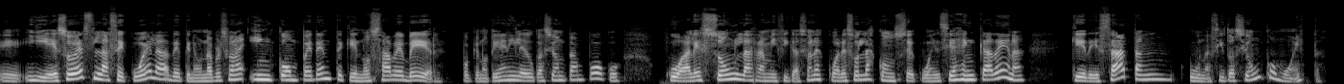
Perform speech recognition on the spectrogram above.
Eh, y eso es la secuela de tener una persona incompetente que no sabe ver, porque no tiene ni la educación tampoco, cuáles son las ramificaciones, cuáles son las consecuencias en cadena que desatan una situación como esta.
